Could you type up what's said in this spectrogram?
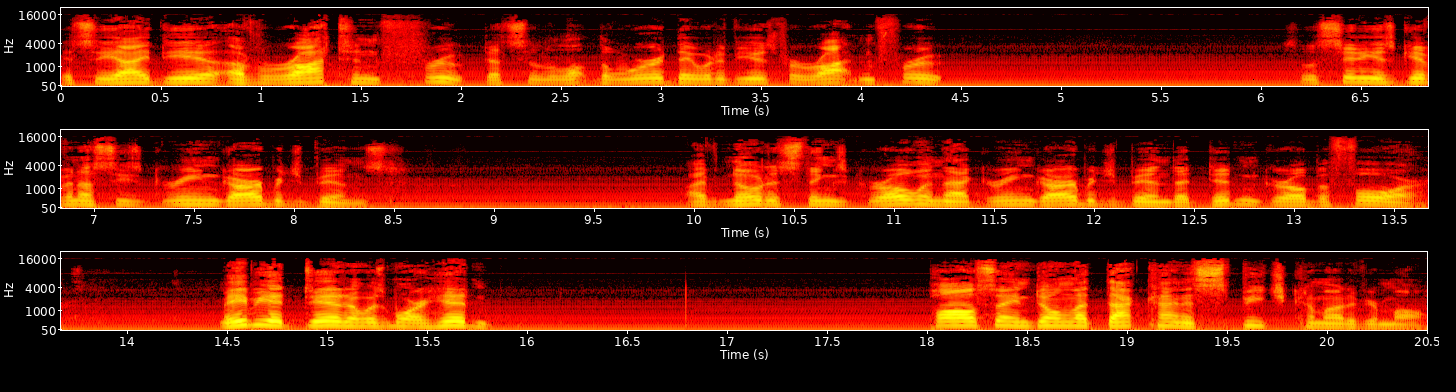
It's the idea of rotten fruit. That's the, the word they would have used for rotten fruit. So the city has given us these green garbage bins. I've noticed things grow in that green garbage bin that didn't grow before. Maybe it did, it was more hidden. Paul's saying, don't let that kind of speech come out of your mouth.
